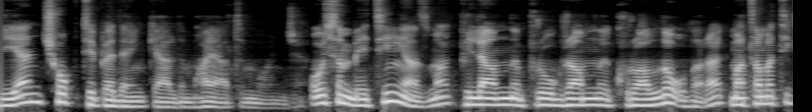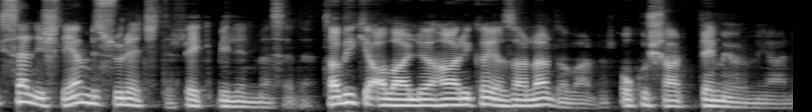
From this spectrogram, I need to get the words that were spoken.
diyen çok tipe denk geldim hayatım boyunca. Oysa metin yazmak planlı, programlı, kurallı olarak matematiksel işleyen bir süreçtir. Pek bilinmese de. Tabii ki alaylı harika yazarlar da vardır. Oku şart demiyorum yani.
